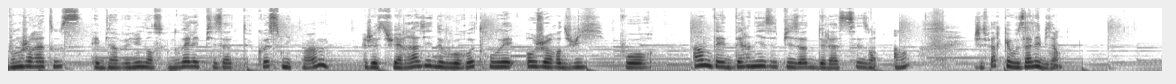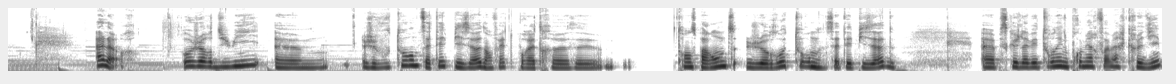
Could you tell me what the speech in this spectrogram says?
Bonjour à tous et bienvenue dans ce nouvel épisode de Cosmic Mom. Je suis ravie de vous retrouver aujourd'hui pour un des derniers épisodes de la saison 1. J'espère que vous allez bien. Alors, aujourd'hui, euh, je vous tourne cet épisode, en fait, pour être euh, transparente, je retourne cet épisode, euh, parce que je l'avais tourné une première fois mercredi.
